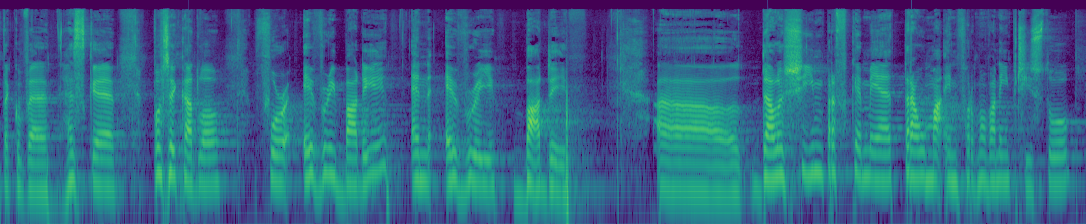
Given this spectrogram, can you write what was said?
takové hezké pořekadlo for everybody and everybody. Uh, dalším prvkem je trauma informovaný přístup.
